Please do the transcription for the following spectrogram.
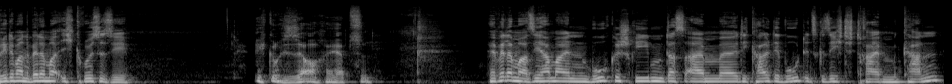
Friedemann Willemer, ich grüße Sie. Ich grüße Sie auch, Herr Jepsen. Herr Willemer, Sie haben ein Buch geschrieben, das einem äh, die kalte Wut ins Gesicht treiben kann.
